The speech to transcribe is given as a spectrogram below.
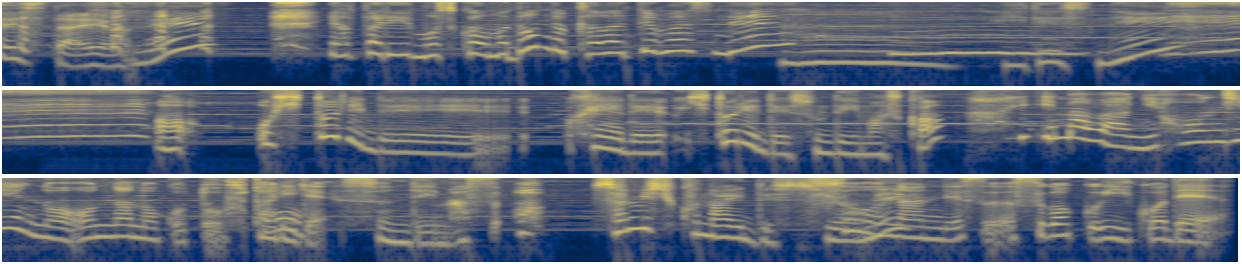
でしたよね。やっぱりモスクワもどんどん変わってますね。いいですね。ねあ、お一人で部屋で一人で住んでいますか？はい、今は日本人の女の子と二人で住んでいます。あ、寂しくないですそうよね。なんです。すごくいい子で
